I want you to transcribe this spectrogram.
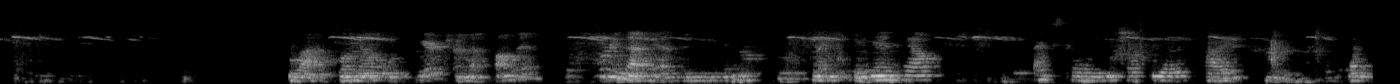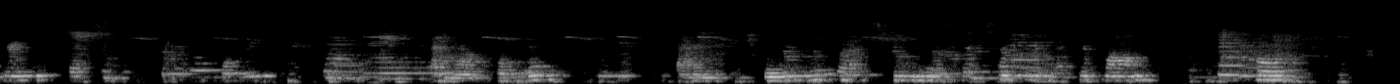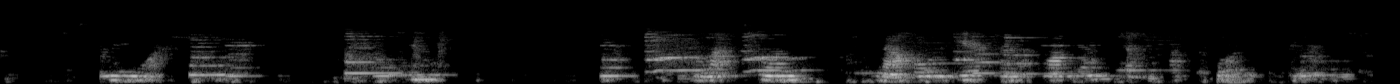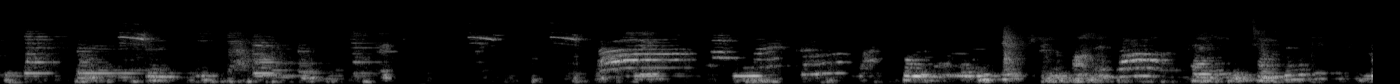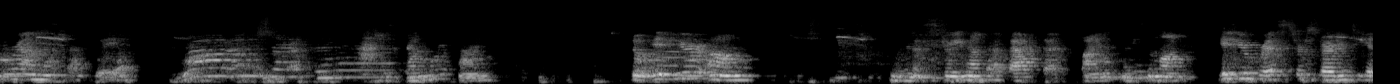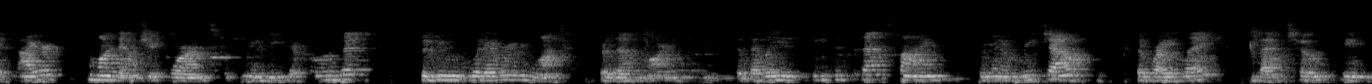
Last one now here, turn that palm in. Bring that hand and knee. Nice big inhale. Exhale, reach out the other side. Centering the steps. Holding. And now hold in. And two deep breaths. Bringing those hips centered. Neck is long. Hold. Just three more. Last one. Now hold here, turn that palm down, gently tap the floor with your fingers and toes. Good deep. Last one, hold here, turn the palm in, and gently around that back way up. That back, that spine is nice and long. If your wrists are starting to get tired, come on down to your forearms you're gonna be here for a little bit. So do whatever you want for the arms. The belly is deep into that spine. We're gonna reach out the right leg, that toe stays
